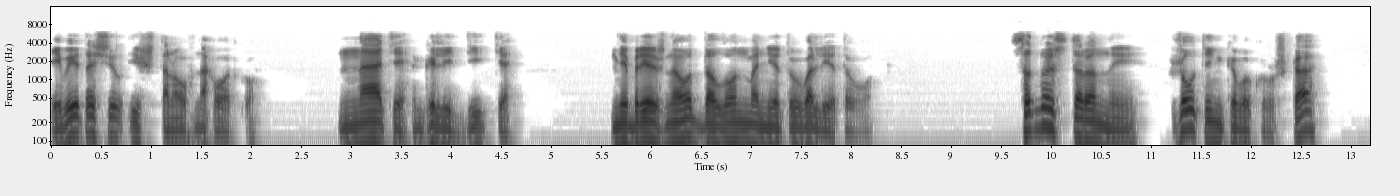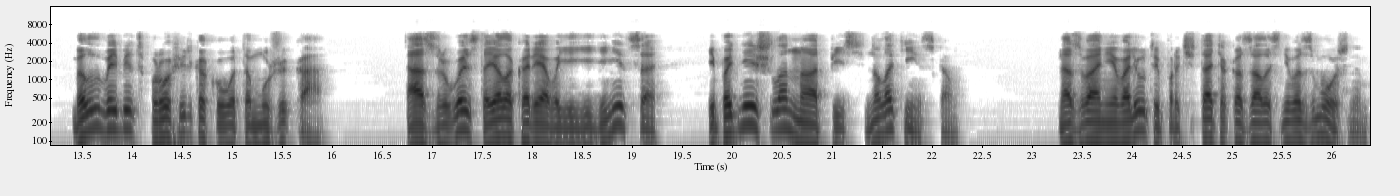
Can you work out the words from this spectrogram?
и вытащил из штанов находку. «Нате, глядите!» Небрежно отдал он монету Валетову. С одной стороны желтенького кружка был выбит профиль какого-то мужика, а с другой стояла корявая единица, и под ней шла надпись на латинском. Название валюты прочитать оказалось невозможным,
